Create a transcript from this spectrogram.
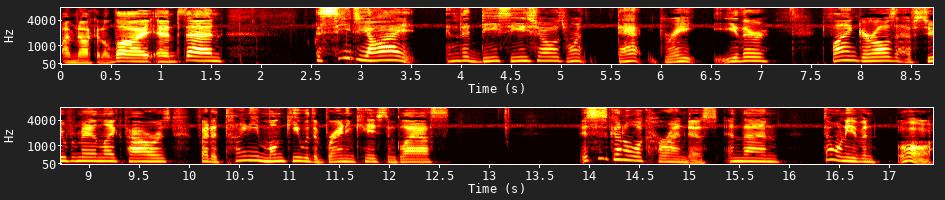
I'm not gonna lie. And then the CGI in the DC shows weren't that great either. Flying girls that have Superman-like powers fight a tiny monkey with a brain encased in glass. This is gonna look horrendous. And then don't even oh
